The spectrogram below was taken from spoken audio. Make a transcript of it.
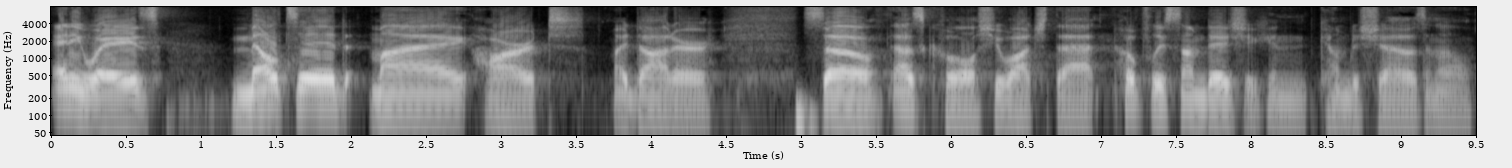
Anyways, melted my heart, my daughter. So that was cool. She watched that. Hopefully, someday she can come to shows and I'll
